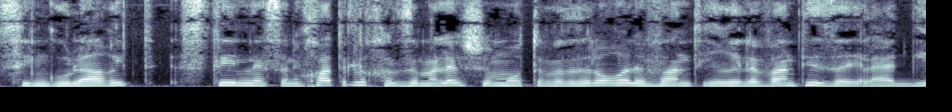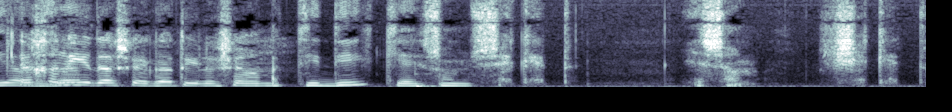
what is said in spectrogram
סינגולרית, סטילנס, אני יכולה לתת לך על זה מלא שמות, אבל זה לא רלוונטי, רלוונטי זה להגיע איך אני אדע שהגעתי לשם? עתידי, כי יש שם שקט. יש שם שקט.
